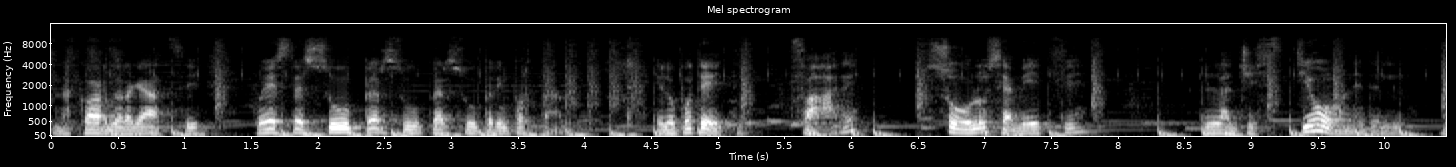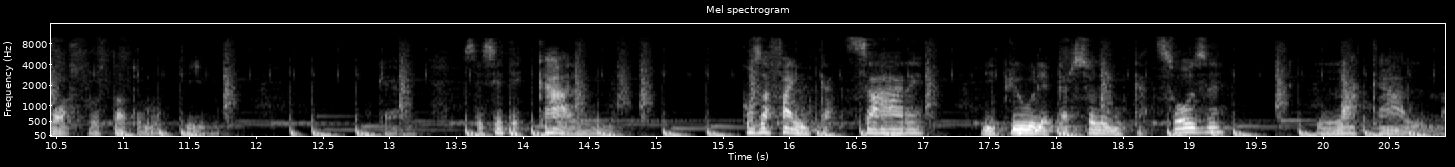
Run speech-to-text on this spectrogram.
D'accordo ragazzi? Questo è super super super importante e lo potete fare solo se avete la gestione del vostro stato emotivo. Ok? Se siete calmi. Cosa fa incazzare di più le persone incazzose? La calma.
